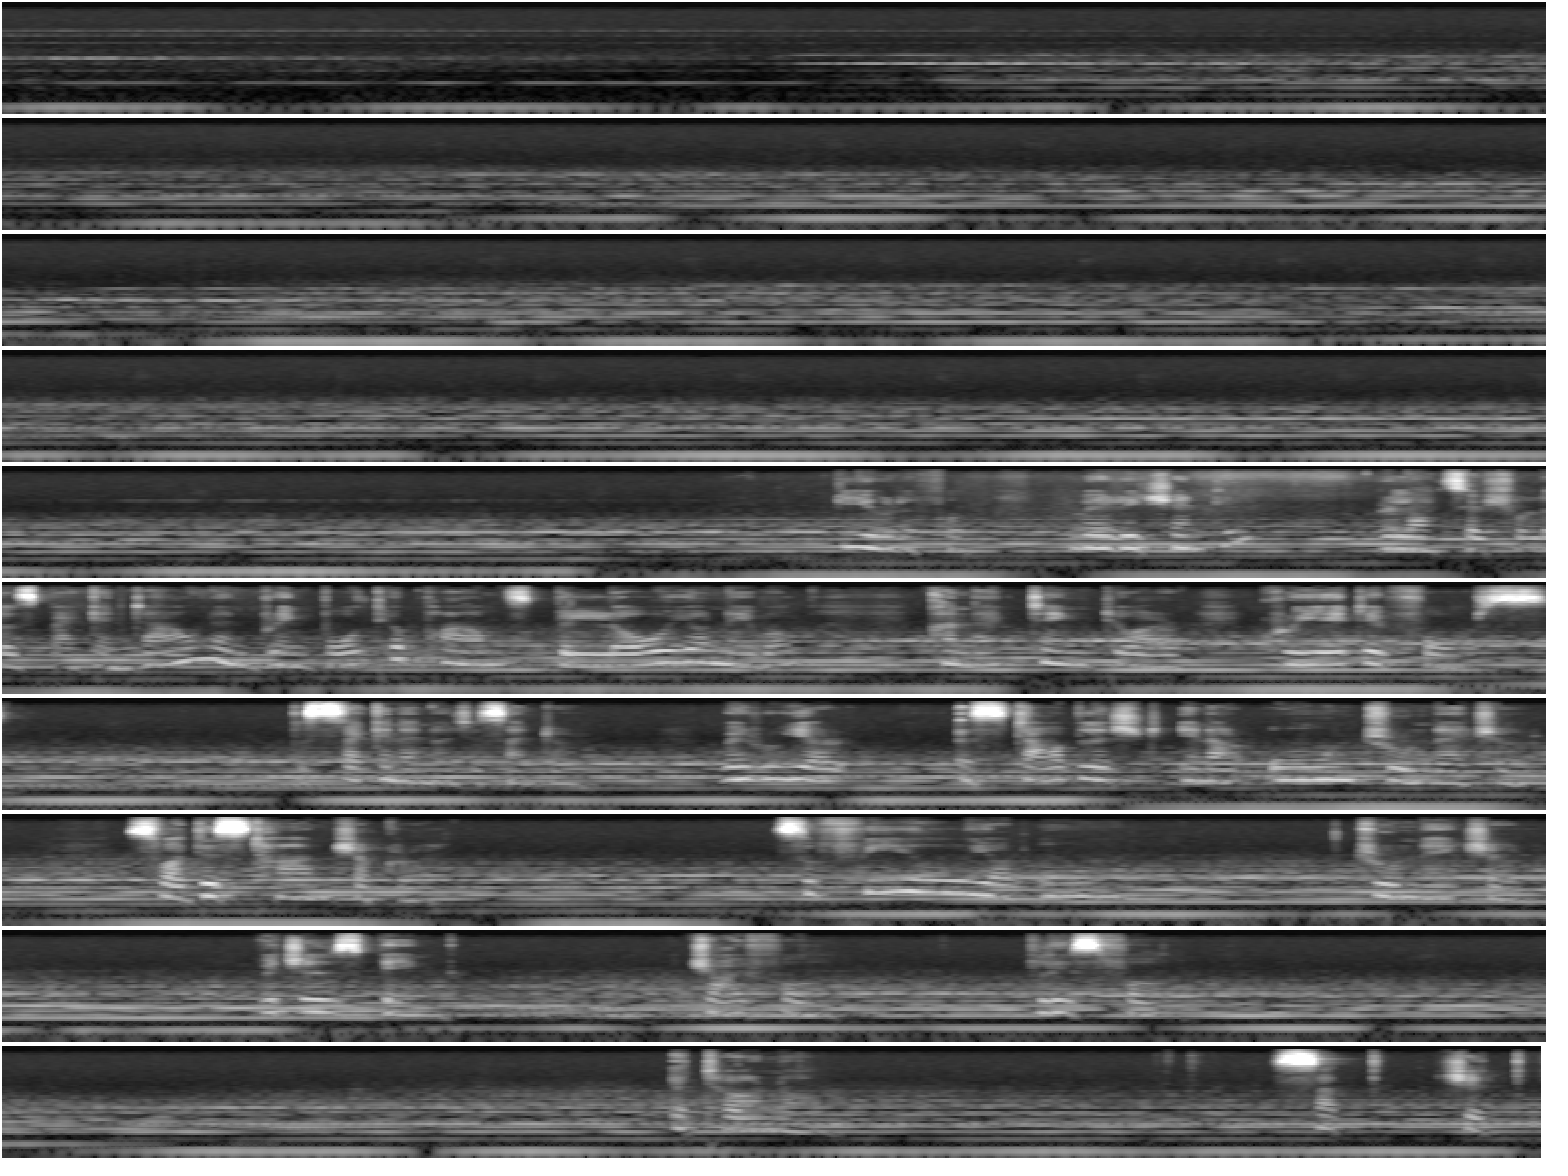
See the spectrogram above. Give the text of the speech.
Beautiful. Very gently relax your shoulders back and down and bring both your palms below your navel, connecting to our creative force, the second energy center, where we are established in our own true nature, Swadhisthana chakra. So feel your own true nature, which is being joyful, blissful. Eternal Sat Chit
